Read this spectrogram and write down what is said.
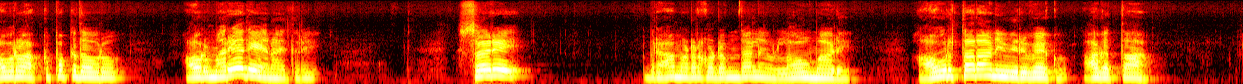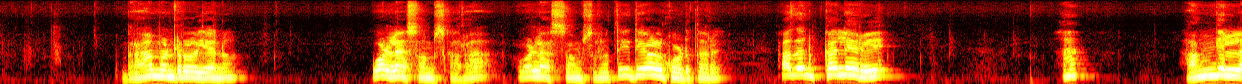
ಅವರ ಅಕ್ಕಪಕ್ಕದವರು, ಅವ್ರ ಮರ್ಯಾದೆ ಏನಾಯ್ತು ರೀ? ಸರಿ, ಬ್ರಾಹ್ಮಣರ ಕುಟುಂಬದಲ್ಲಿ ನೀವು ಲವ್ ಮಾಡಿ. ಅವ್ರ ಥರ ನೀವು ಇರಬೇಕು. ಆಗುತ್ತಾ? ಬ್ರಾಹ್ಮಣರು ಏನು? ಒಳ್ಳೆಯ ಸಂಸ್ಕಾರ ಒಳ್ಳೆಯ ಸಂಸ್ಕೃತಿ ಇದು ಹೇಳ್ಕೊಡ್ತಾರೆ. ಅದನ್ನು ಕಲೀರಿ. ಹಾಂ? ಹಂಗಿಲ್ಲ.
